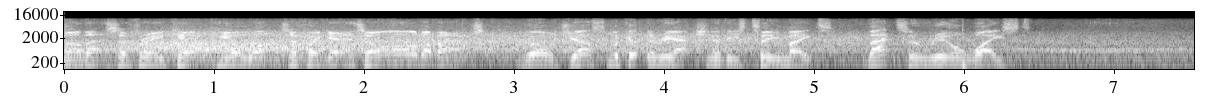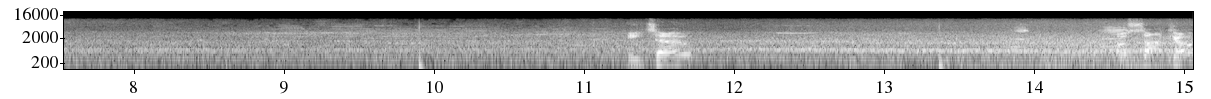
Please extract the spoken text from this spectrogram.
Well, that's a free kick he'll want to forget all about. Well, just look at the reaction of his teammates. That's a real waste. Ito. Osako.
